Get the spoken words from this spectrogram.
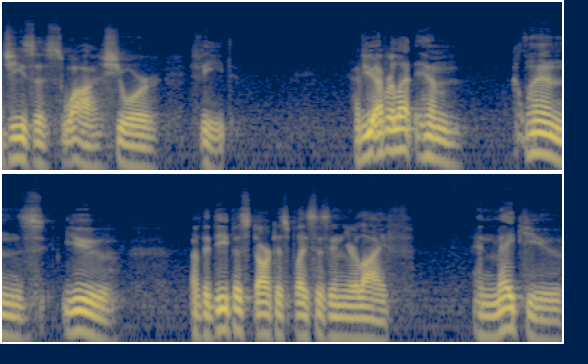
Jesus wash your feet? Have you ever let him cleanse you of the deepest, darkest places in your life and make you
